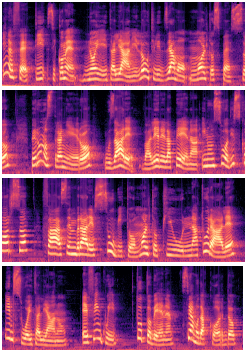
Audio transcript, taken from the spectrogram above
In effetti, siccome noi italiani lo utilizziamo molto spesso, per uno straniero usare valere la pena in un suo discorso fa sembrare subito molto più naturale il suo italiano. E fin qui tutto bene, siamo d'accordo.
